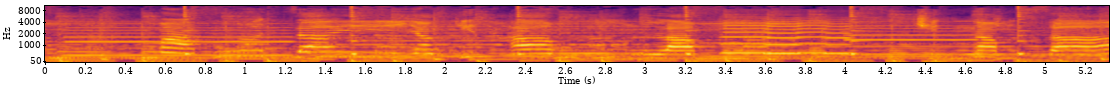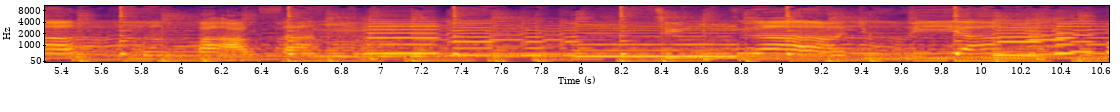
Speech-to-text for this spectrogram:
ำมาหัวใจ คิดอำลำคิดนำสาเมืองปากสัน ถึงเมื่ออยู่เวียงไป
